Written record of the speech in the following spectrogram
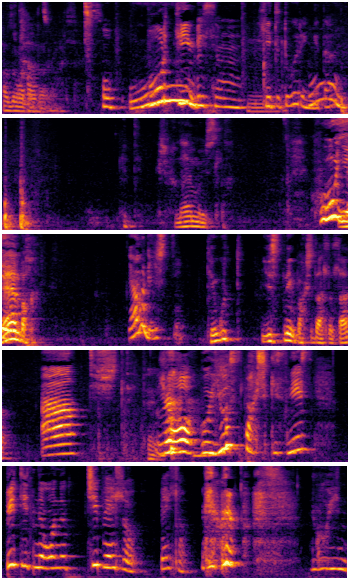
500 доллар. Бүр тийм байсан юм. Хиддгээр ингэ да. Хэд? 8 9лах. Хүүе. 8 бах. Ямар ирсэн? Тэнгүүт 9-ийг багшд алуулаад. Аа. Тийш дээ. Йоо, гоо 9 багш гиснээс би тэд нөгөө нэг чи байлуу? Байлуу. Нөгөө энэ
